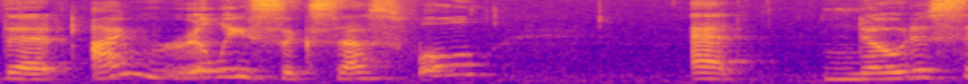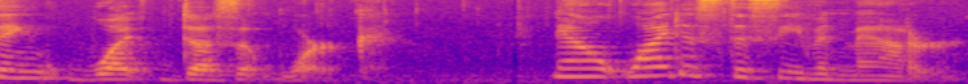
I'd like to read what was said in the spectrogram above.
that I'm really successful at noticing what doesn't work. Now, why does this even matter?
